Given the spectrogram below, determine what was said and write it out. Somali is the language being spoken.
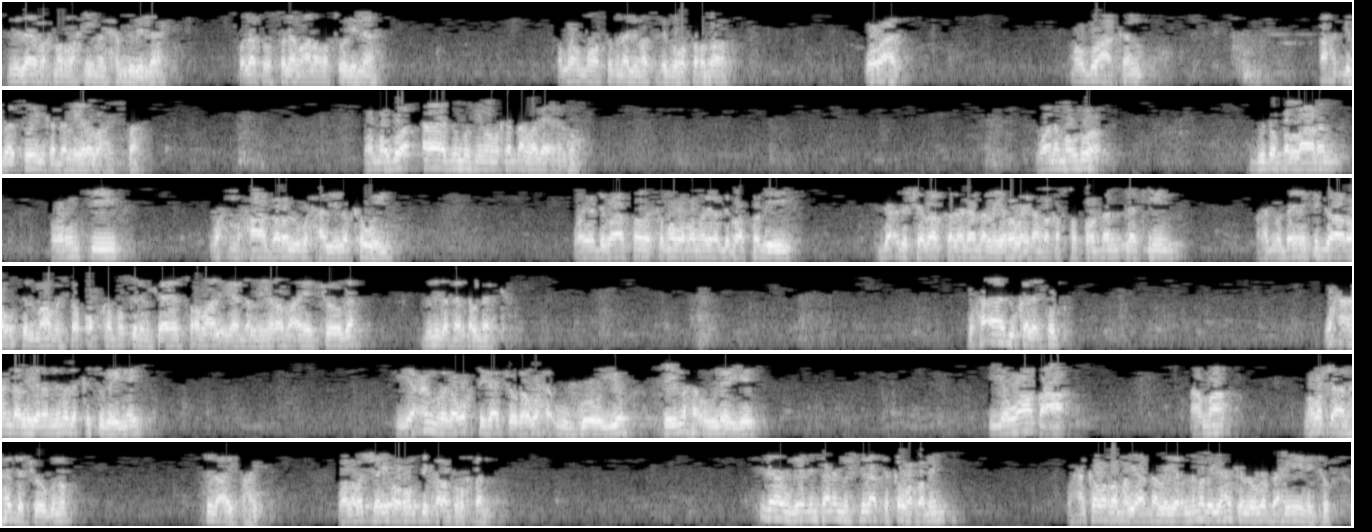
بسم الله الرحمن الرحيم الحمد لله والصلاة والسلام على رسول الله اللهم وفقنا لما تحب وترضاه وبعد mawduuca kan ah dhibaatooyinka dhalinyarada haysta. Waa mawduuc aada u muhiima ah marka dhan laga eego. Waana mawduuc gudo ballaadhan oo runtii wax muxaadaro lagu xalilo ka weyn waayo dhibaatada kama waramayo dhibaatadii da-da shabaabka la ydhaha dhalinyaro la ydhahdo qabsatoo dhan laakiin waxaad moodaa inay si gaaro u tilmaamayso qofka muslimka ee soomaaliga ee dhalinyarada ee jooga dunida reer galbeedka waxa aada u kala fog. Waxa aan dhalinyaronimada ka sugaynay. Iyo cimriga waktigaa jooga waxa uu gooyo qiimaha uu leeyay. Iyo waaqaca ama nolosha aan hadda joogno sida ay tahay. Waa laba shay oo runtii kala durugsan sidaa awgeed intaanan mushkilaadka ka waramin waxaan ka waramayaa dhalinyaronimada iyo halka looga baahanya inay joogto.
